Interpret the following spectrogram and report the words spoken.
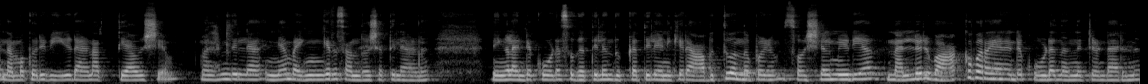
നമുക്കൊരു വീടാണ് അത്യാവശ്യം. അലഹമില്ല ഞാൻ ഭയങ്കര സന്തോഷത്തിലാണ്. നിങ്ങൾ എന്റെ കൂടെ സുഖത്തിലും ദുഃഖത്തിലും എനിക്കൊരു ആപത്ത് വന്നപ്പോഴും സോഷ്യൽ മീഡിയ നല്ലൊരു വാക്ക് പറയാൻ എന്റെ കൂടെ നിന്നിട്ടുണ്ടായിരുന്നു.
